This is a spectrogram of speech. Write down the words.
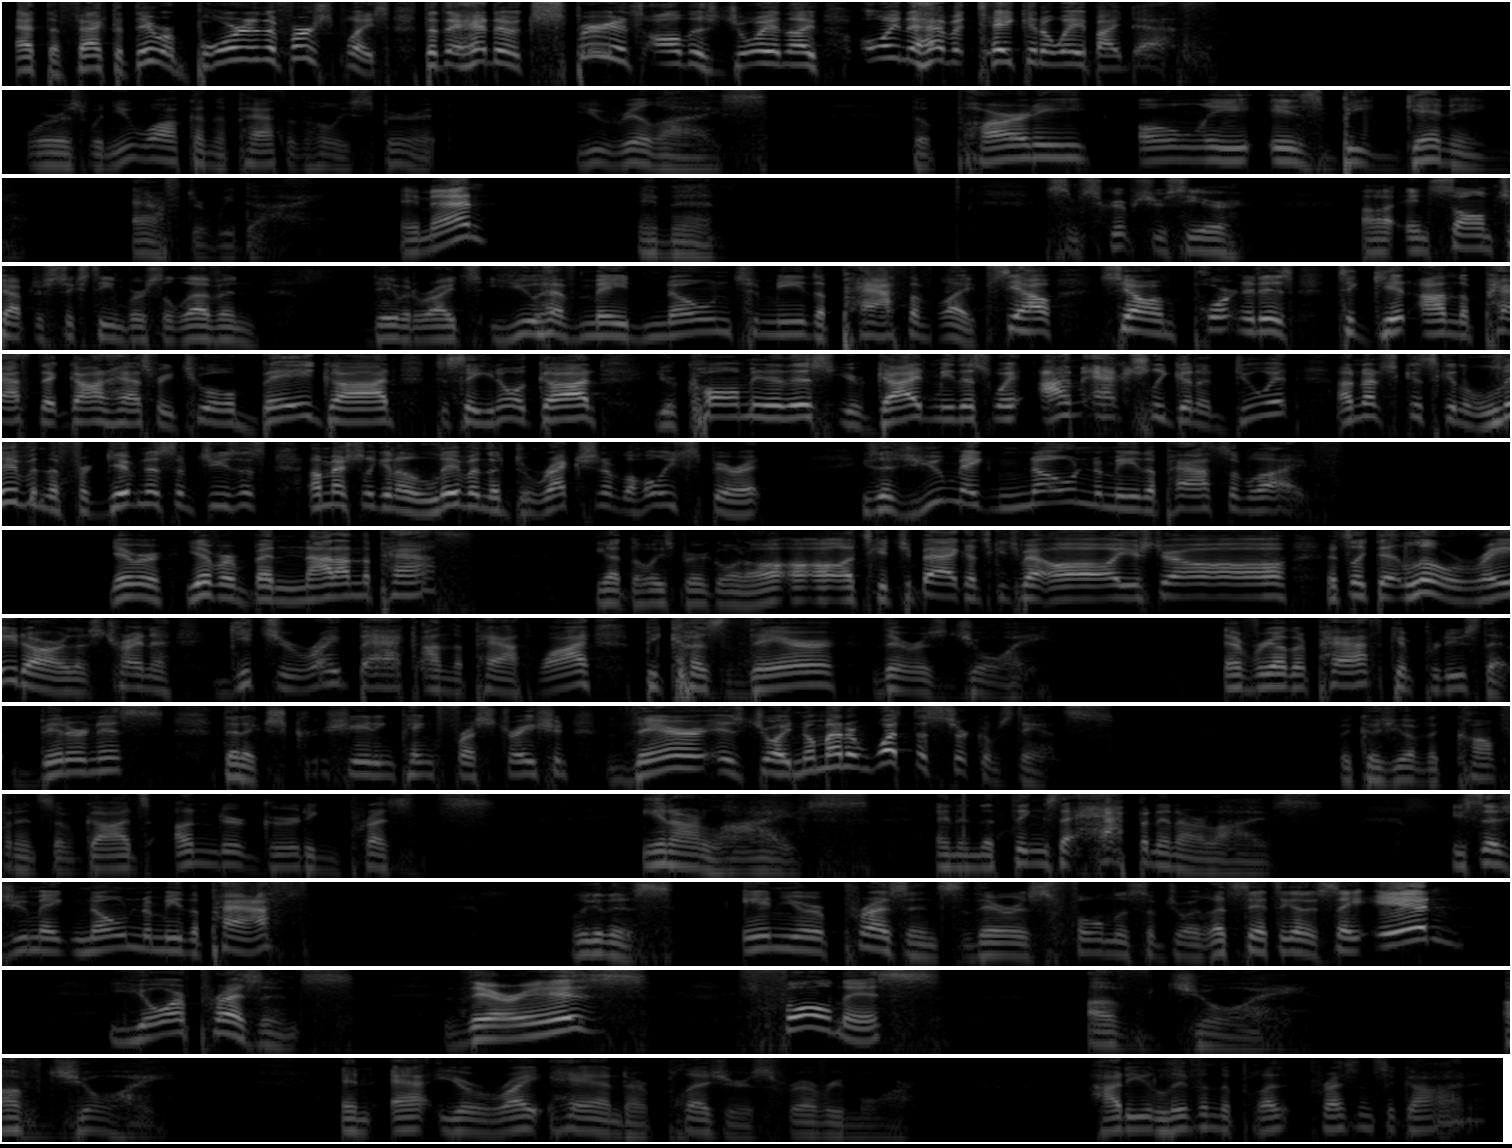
at the fact that they were born in the first place, that they had to experience all this joy in life only to have it taken away by death. Whereas when you walk on the path of the Holy Spirit, you realize the party only is beginning after we die. Amen? Amen. Some scriptures here. Uh, in Psalm chapter 16, verse 11, David writes, You have made known to me the path of life. See how, see how important it is to get on the path that God has for you, to obey God, to say, You know what, God, you're calling me to this, you're guiding me this way. I'm actually going to do it. I'm not just going to live in the forgiveness of Jesus, I'm actually going to live in the direction of the Holy Spirit. He says, You make known to me the paths of life. You ever, you ever been not on the path? You got the Holy Spirit going, oh, oh, oh, let's get you back, let's get you back. Oh, you're straight. Oh, oh, oh, it's like that little radar that's trying to get you right back on the path. Why? Because there, there is joy. Every other path can produce that bitterness, that excruciating pain, frustration. There is joy, no matter what the circumstance, because you have the confidence of God's undergirding presence in our lives and in the things that happen in our lives. He says, You make known to me the path. Look at this. In your presence there is fullness of joy. Let's say it together. Say, In your presence there is fullness of joy. Of joy. And at your right hand are pleasures forevermore. How do you live in the ple- presence of God?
